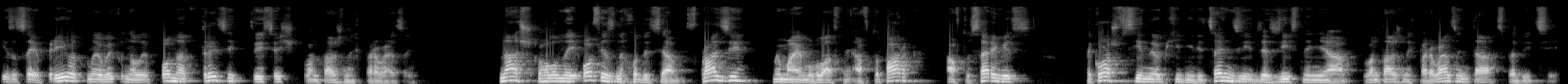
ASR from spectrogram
і за цей період ми виконали понад 30 тисяч вантажних перевезень. Наш головний офіс знаходиться в Празі. Ми маємо власний автопарк, автосервіс, також всі необхідні ліцензії для здійснення вантажних перевезень та спедиції.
